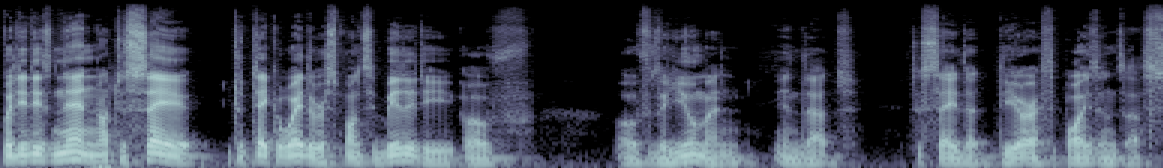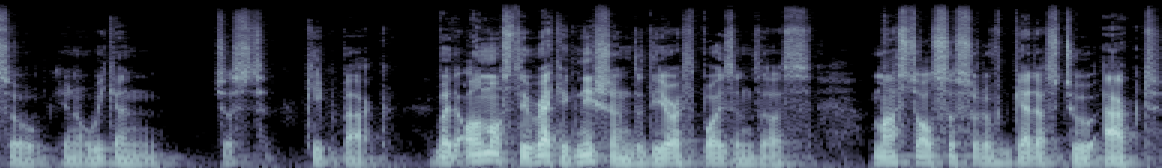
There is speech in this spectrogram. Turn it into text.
But it is then not to say to take away the responsibility of of the human in that to say that the earth poisons us, so you know we can just kick back. But almost the recognition that the earth poisons us must also sort of get us to act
